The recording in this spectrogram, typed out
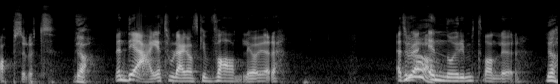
absolutt. Ja. Men det er, jeg tror det er ganske vanlig å gjøre. Jeg tror det er enormt vanlig å gjøre. Ja,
